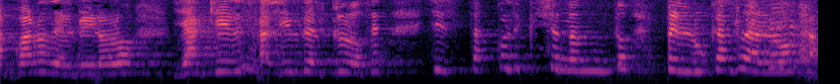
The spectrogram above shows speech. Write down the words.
Macuarro del virolo ya quiere salir del closet y está coleccionando pelucas la loca.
